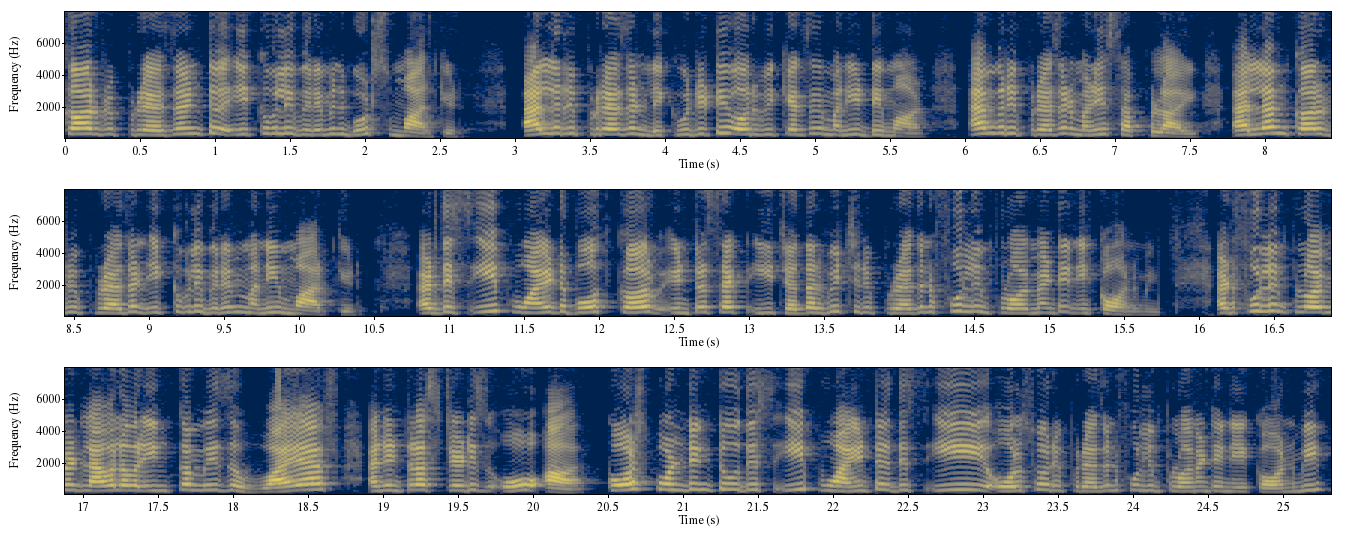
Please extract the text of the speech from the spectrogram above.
curve represent equilibrium in goods market. L represent liquidity or we can say money demand. M represent money supply. LM curve represent equilibrium money market. At this E point, both curve intersect each other which represent full employment in economy. At full employment level, our income is YF and interest rate is OR. Corresponding to this E point, this E also represent full employment in economy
